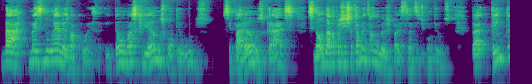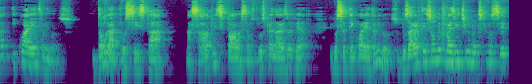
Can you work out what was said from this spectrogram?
Dá, mas não é a mesma coisa. Então nós criamos conteúdos, separamos grades, senão dava para a gente até aumentar o número de palestrantes e de conteúdos, para 30 e 40 minutos. Então, Gabi, você está na sala principal, nós temos duas plenárias do evento, e você tem 40 minutos. O Buzarelli tem só mais 20 minutos que você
